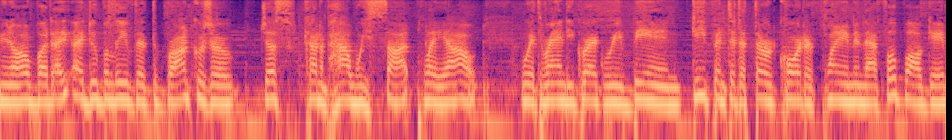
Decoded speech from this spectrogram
you know, but I, I do believe that the Broncos are just kind of how we saw it play out with Randy Gregory being deep into the third quarter playing in that football game.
